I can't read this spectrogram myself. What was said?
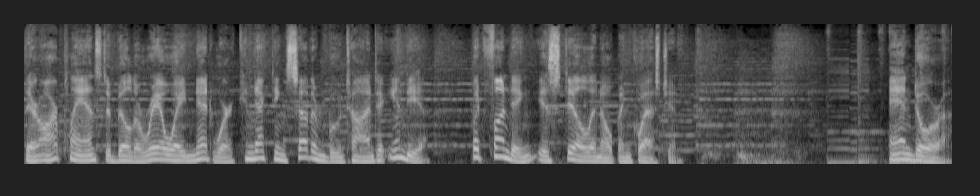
there are plans to build a railway network connecting southern Bhutan to India, but funding is still an open question. Andorra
